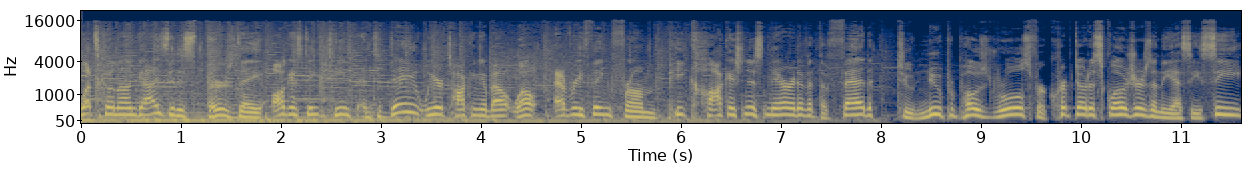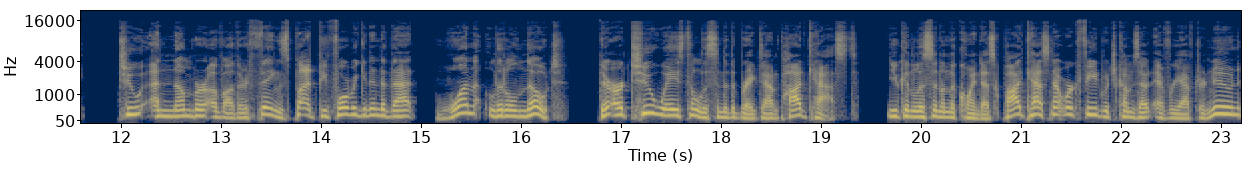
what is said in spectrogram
What's going on, guys? It is Thursday, August 18th, and today we are talking about, well, everything from peak hawkishness narrative at the Fed to new proposed rules for crypto disclosures in the SEC to a number of other things. But before we get into that, one little note there are two ways to listen to the Breakdown podcast. You can listen on the Coindesk Podcast Network feed, which comes out every afternoon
